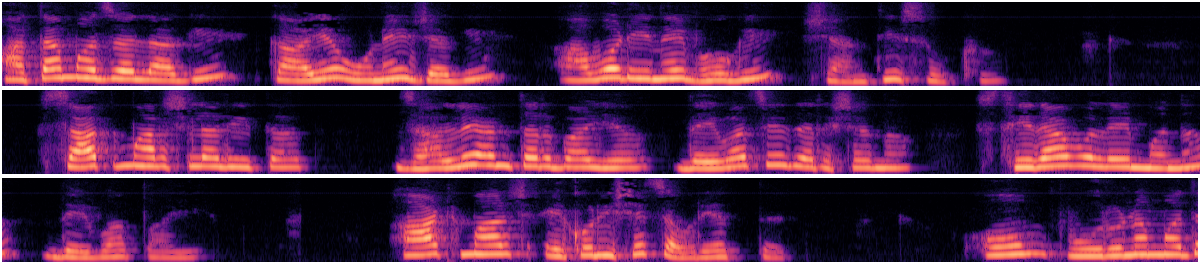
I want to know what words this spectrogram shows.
आता मज लागी काय उणे जगी आवडीने भोगी शांती सुख. सात मार्चला लिहितात झाले अंतर्बाह्य देवाचे दर्शन स्थिरावले मन देवापायी. आठ मार्च एकोणीसशे चौऱ्याहत्तर ओम पूर्णमद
